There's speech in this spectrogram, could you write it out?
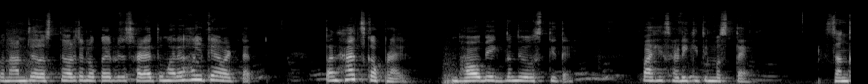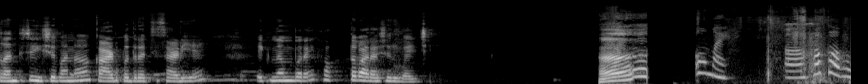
पण आमच्या रस्त्यावरच्या लोकांच्या साड्या तुम्हाला हलक्या वाटतात. पण हाच कपडा आहे. भाव बी एकदम व्यवस्थित आहे. पहा ही साडी किती मस्त आहे. संक्रांतीच्या हिशोबानं काठपदराची साडी आहे. एक नंबर आहे फक्त बाराशे रुपयाची. ओ माय. हो का भाऊ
